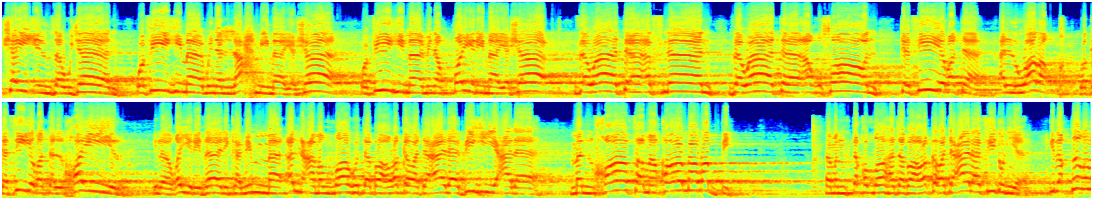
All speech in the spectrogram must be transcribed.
شيء زوجان وفيهما من اللحم ما يشاء وفيهما من الطير ما يشاء ذواتا أفنان ذواتا أغصان كثيرة الورق وكثيرة الخير. إلى غير ذلك مما أنعم الله تبارك وتعالى به على من خاف مقام ربه. فمن اتقى الله تبارك وتعالى في دنياه. إذا اقترب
